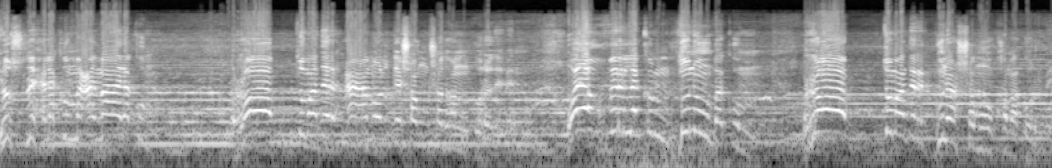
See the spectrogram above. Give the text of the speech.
ইউসলিহ লাকুম আমালাকুম। রব তোমাদের আমলকে সংশোধন করে দেবেন। ওয়াগফির লাকুম যুনুবাকুম রব তোমাদের গুনাহসমূহ ক্ষমা করবে।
